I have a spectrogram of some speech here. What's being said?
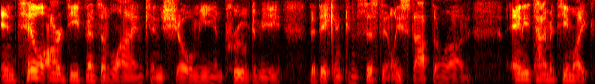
until our defensive line can show me and prove to me that they can consistently stop the run, anytime a team like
